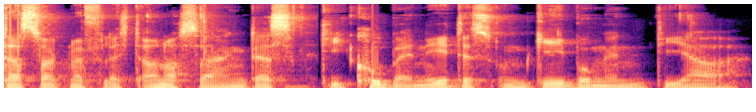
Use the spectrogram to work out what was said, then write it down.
das sollten wir vielleicht auch noch sagen, dass die Kubernetes-Umgebungen, die ja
